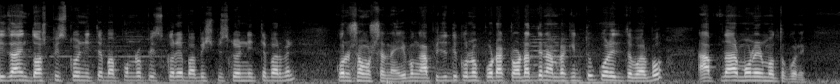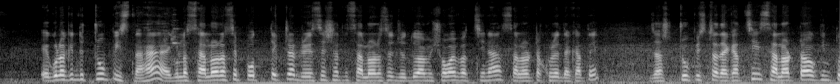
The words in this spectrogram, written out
ডিজাইন দশ পিস করে নিতে বা পনেরো পিস করে বা বিশ পিস করে নিতে পারবেন, কোনো সমস্যা নাই। এবং আপনি যদি কোনো প্রোডাক্ট অর্ডার দেন, আমরা কিন্তু করে দিতে পারব আপনার মনের মতো করে। এগুলো কিন্তু টু পিস না হ্যাঁ? এগুলো স্যালোয়ার আছে, প্রত্যেকটা ড্রেসের সাথে স্যালোয়ার আছে, যদিও আমি সময় পাচ্ছি না স্যালোয়ারটা খুলে দেখাতে। জাস্ট টু পিসটা দেখাচ্ছি স্যালোয়ারটাও কিন্তু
